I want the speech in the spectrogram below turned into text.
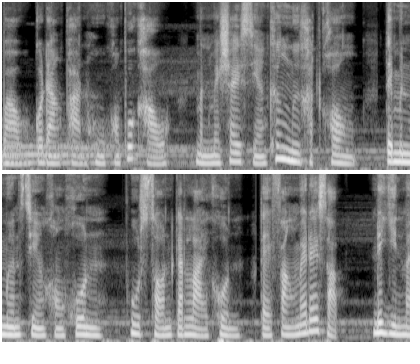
เบาๆก็ดังผ่านหูของพวกเขา มันไม่ใช่เสียงเครื่องมือขัดข้อง แต่มันเหมือนเสียงของคน พูดซ้อนกันหลายคน แต่ฟังไม่ได้สับ ได้ยินไหม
